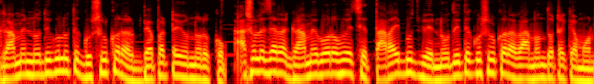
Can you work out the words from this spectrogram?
গ্রামের নদীগুলোতে গোসল করার ব্যাপারটাই অন্যরকম। আসলে যারা গ্রামে বড় হয়েছে, তারাই বুঝবে নদীতে গোসল করার আনন্দটা কেমন।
